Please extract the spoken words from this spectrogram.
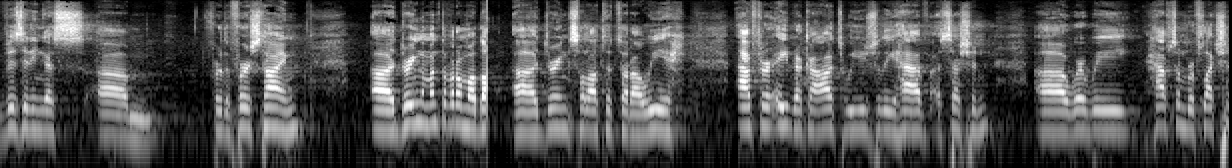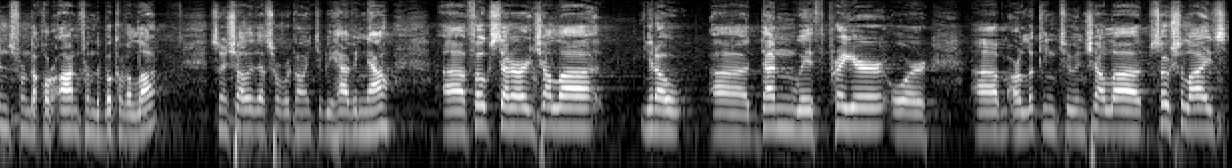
visiting us um, for the first time. Uh, during the month of Ramadan, uh, during Salat al-Taraweeh, after eight rak'at, we usually have a session uh, where we have some reflections from the Quran, from the Book of Allah. So inshallah, that's what we're going to be having now. Uh, folks that are inshallah, you know, uh, done with prayer or um, are looking to, inshallah, socialize,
